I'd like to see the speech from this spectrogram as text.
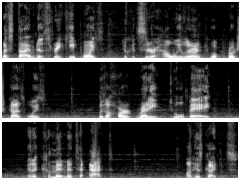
Let's dive into three key points to consider how we learn to approach God's voice with a heart ready to obey and a commitment to act on His guidance.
